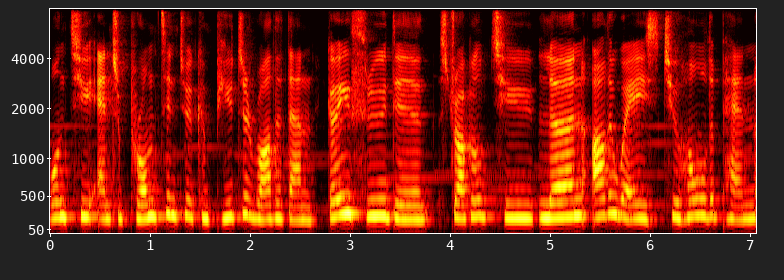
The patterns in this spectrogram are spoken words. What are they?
want to enter prompt into a computer rather than going through the struggle to learn other ways to hold a pen,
